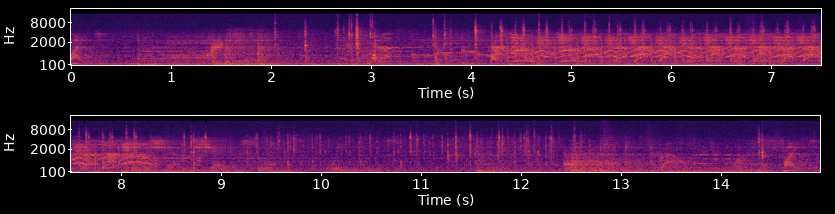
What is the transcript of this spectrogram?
fight. Fight.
